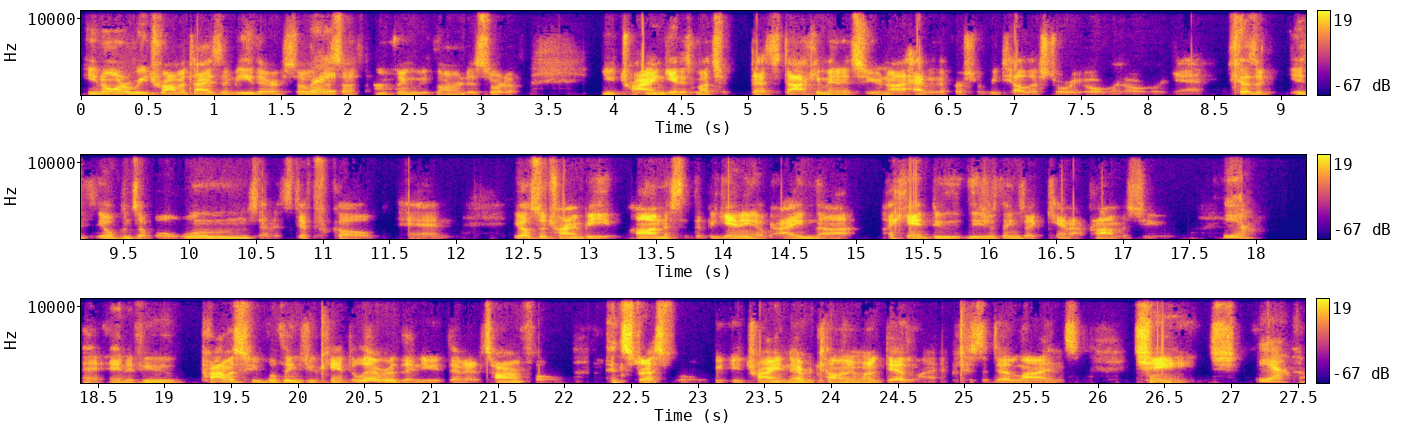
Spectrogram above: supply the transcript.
You don't want to re-traumatize them either. So right. that's something we've learned is sort of you try and get as much that's documented so you're not having the person retell their story over and over again because it, it opens up old wounds and it's difficult and you also try and be honest at the beginning of i'm not i can't do these are things i cannot promise you. Yeah. And, and if you promise people things you can't deliver then you then it's harmful and stressful. You try and never tell anyone a deadline because the deadlines change. Yeah. Uh,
